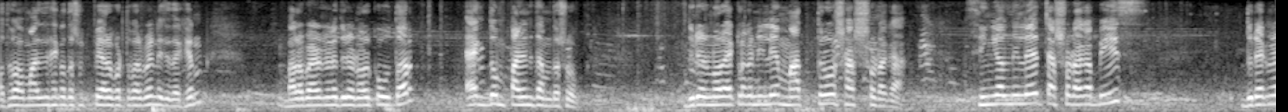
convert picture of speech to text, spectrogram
অথবা মাঝে থেকে দর্শক পেয়ার করতে পারবেন। এই যে দেখেন, ভালো ব্যাটারে দুটো নর কবুতর, একদম পানির দাম দর্শক। দুটো নর এক লগে নিলে মাত্র সাতশো টাকা। সিঙ্গেল নিলে চারশো টাকা পিস দুটো একটা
